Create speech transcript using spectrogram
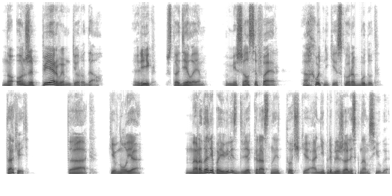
«Но он же первым дюру дал». «Рик, что делаем?» — вмешался Фаер. «Охотники скоро будут, так ведь?» «Так», — кивнул я. На радаре появились две красные точки, они приближались к нам с юга.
